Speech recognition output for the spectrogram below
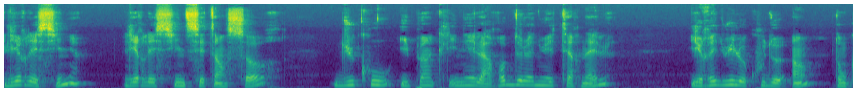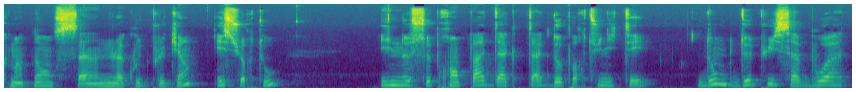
lire les signes. Lire les signes, c'est un sort. Du coup, il peut incliner la robe de la nuit éternelle. Il réduit le coût de 1, donc maintenant ça ne la coûte plus qu'un. Et surtout, il ne se prend pas d'attaque d'opportunité. Donc depuis sa boîte,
